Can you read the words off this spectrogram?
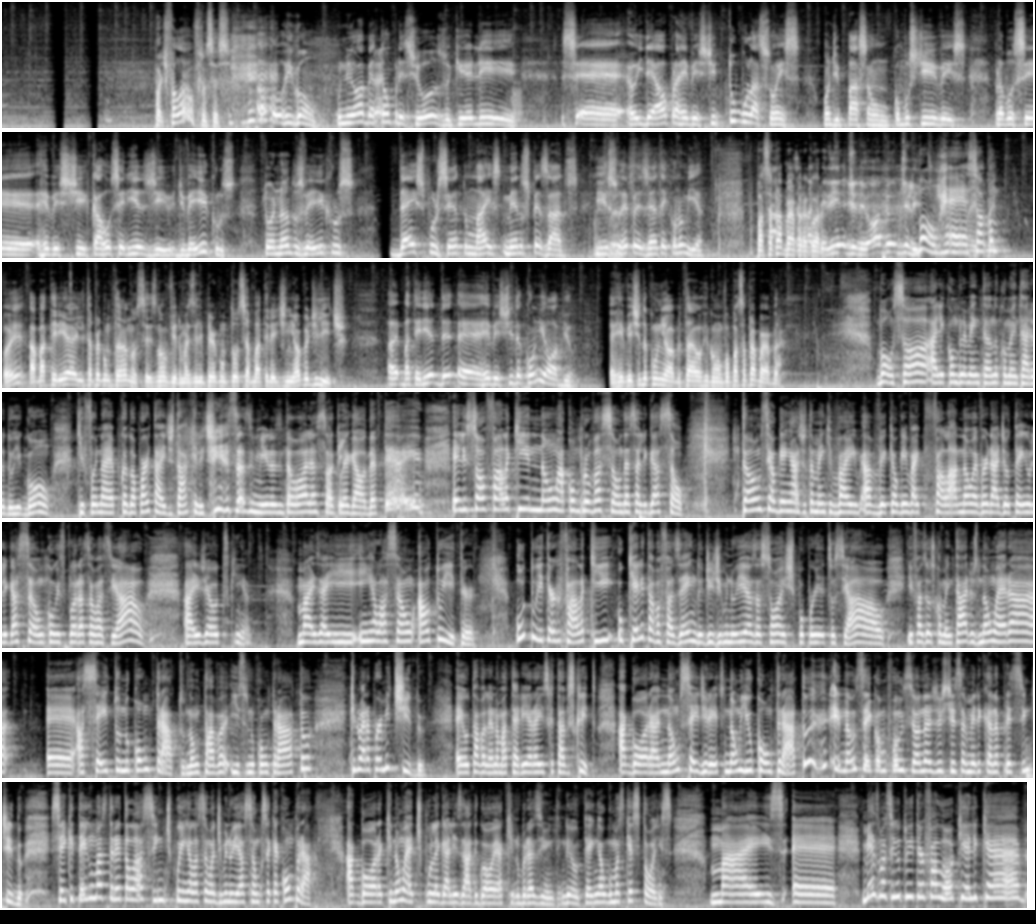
Pode falar, francês. Ô, ô, Rigon, o nióbio é tão precioso que ele é, é o ideal para revestir tubulações onde passam combustíveis, para você revestir carrocerias de, de veículos, tornando os veículos 10% mais, menos pesados. E isso é. representa a economia. Passa pra Bárbara a agora. bateria de nióbio ou de lítio? Bom, é só com... Oi? A bateria, ele tá perguntando, vocês não ouviram, mas ele perguntou se a bateria é de nióbio ou de lítio. A bateria de- é revestida com nióbio. É revestida com nióbio, tá, Rigon? Vou passar pra Bárbara. Bom, só ali complementando o comentário do Rigon, que foi na época do apartheid, tá? Que ele tinha essas minas, então olha só que legal. Deve ter aí. Ele só fala que não há comprovação dessa ligação. Então, se alguém acha também que vai haver, que alguém vai falar, não é verdade, eu tenho ligação com exploração racial, aí já é outros 500. Mas aí, em relação ao Twitter, o Twitter fala que o que ele estava fazendo de diminuir as ações, tipo, por rede social e fazer os comentários, não era é, aceito no contrato. Não estava isso no contrato, que não era permitido. É, eu estava lendo a matéria e era isso que estava escrito. Agora, não sei direito, não li o contrato e não sei como funciona a justiça americana para esse sentido. Sei que tem umas treta lá, assim, tipo, em relação à diminuir a ação que você quer comprar. Agora, que não é, tipo, legalizado igual é aqui no Brasil, entendeu? Tem algumas questões. Mas, é, mesmo assim, o Twitter falou que ele quer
